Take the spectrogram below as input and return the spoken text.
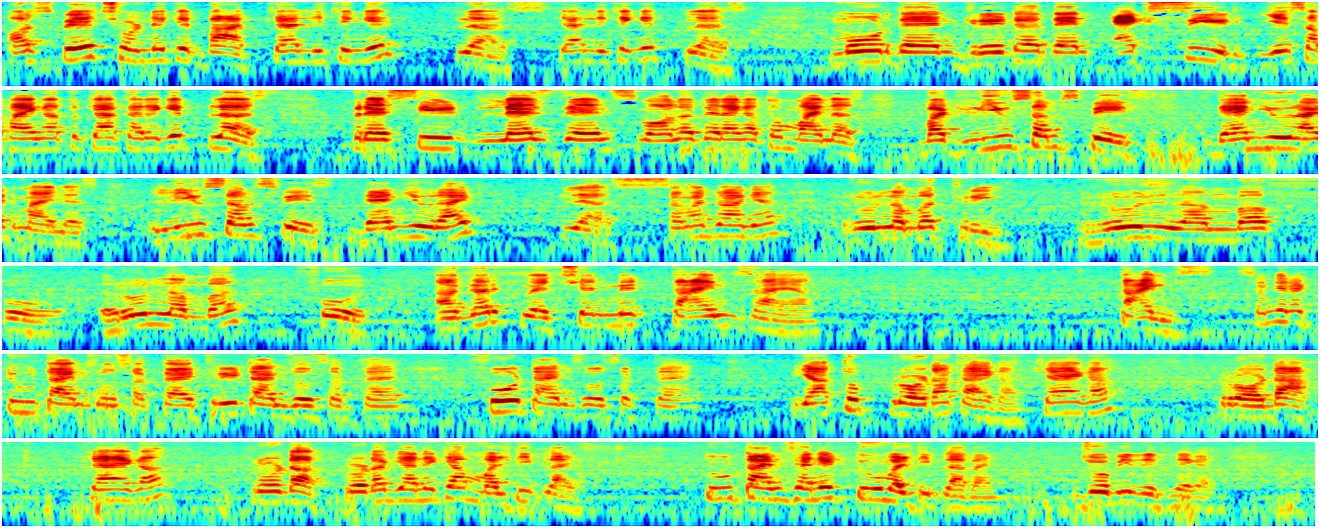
और स्पेस छोड़ने के बाद क्या लिखेंगे? प्लस क्या लिखेंगे? Plus more than greater than exceed ये सब आएगा तो क्या करेंगे? Plus precede less than smaller than आएगा तो minus but leave some space then you write minus leave some space then you write plus समझ में आ गया? Rule number three rule number four rule number four अगर question में times आया times समझे ना टू टाइम्स हो सकता है थ्री टाइम्स हो सकता है फोर टाइम्स हो सकता है, या तो प्रोडक्ट आएगा, क्या आएगा? प्रोडक्ट क्या आएगा? प्रोडक्ट प्रोडक्ट यानी क्या? मल्टीप्लाई टू टाइम्स यानी टू मल्टीप्लाई बाय जो भी देखने का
